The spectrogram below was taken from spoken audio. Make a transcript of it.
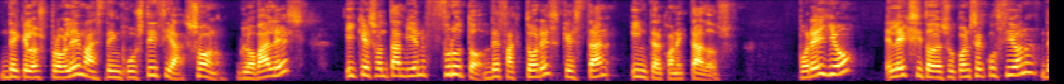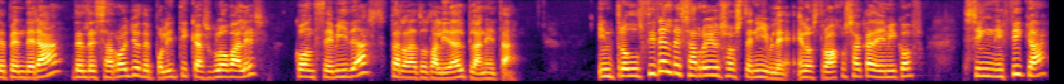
de que los problemas de injusticia son globales y que son también fruto de factores que están interconectados. Por ello, el éxito de su consecución dependerá del desarrollo de políticas globales concebidas para la totalidad del planeta. Introducir el desarrollo sostenible en los trabajos académicos significa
